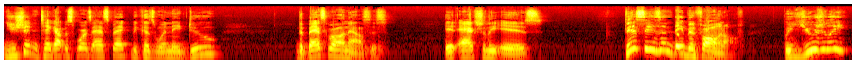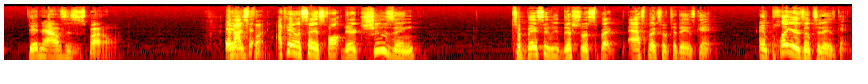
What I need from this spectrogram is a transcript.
You shouldn't take out the sports aspect because when they do the basketball analysis, it actually is this season they've been falling off. But usually the analysis is spot on. And, I it's can't, funny. I can't even say it's fault. They're choosing to basically disrespect aspects of today's game and players in today's game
